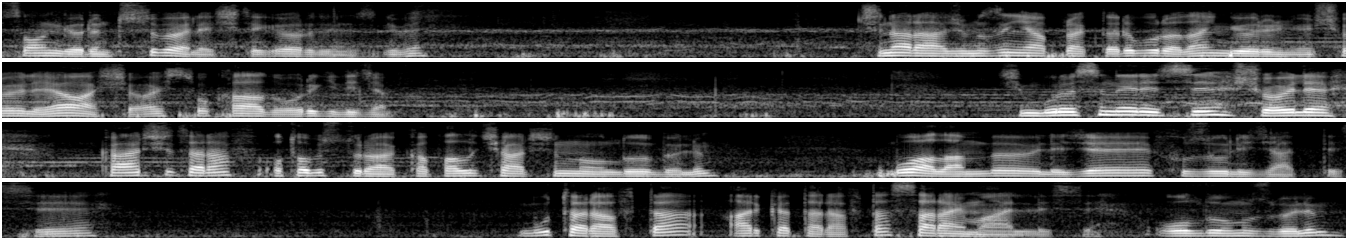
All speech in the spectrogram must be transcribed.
Son görüntüsü böyle işte gördüğünüz gibi. Çınar ağacımızın yaprakları buradan görünüyor. Şöyle yavaş yavaş sokağa doğru gideceğim. Şimdi burası neresi? Şöyle karşı taraf otobüs durağı kapalı çarşının olduğu bölüm. Bu alan böylece Fuzuli Caddesi. Bu tarafta arka tarafta Saray Mahallesi. Olduğumuz bölüm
